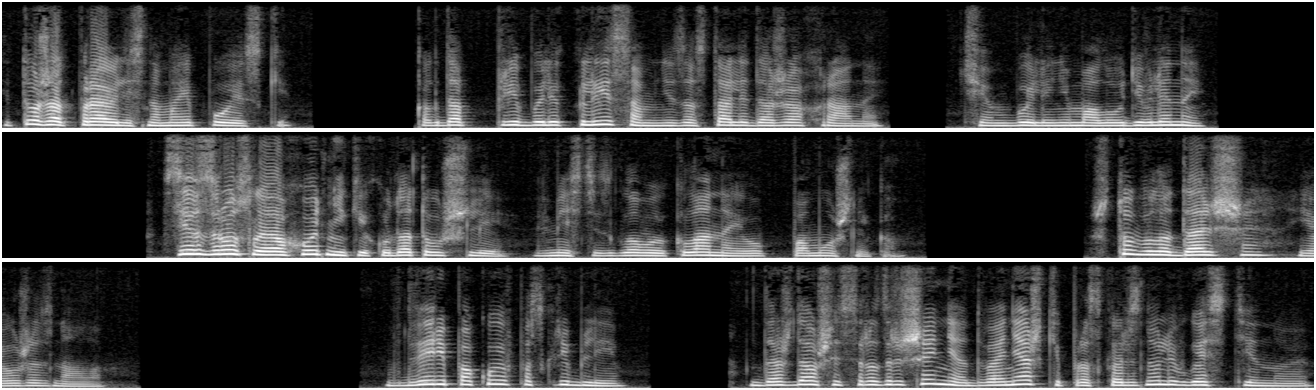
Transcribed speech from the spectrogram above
и тоже отправились на мои поиски. Когда прибыли к лисам, не застали даже охраны чем были немало удивлены. Все взрослые охотники куда-то ушли вместе с главой клана и его помощником. Что было дальше, я уже знала. В двери покоев поскребли. Дождавшись разрешения, двойняшки проскользнули в гостиную.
